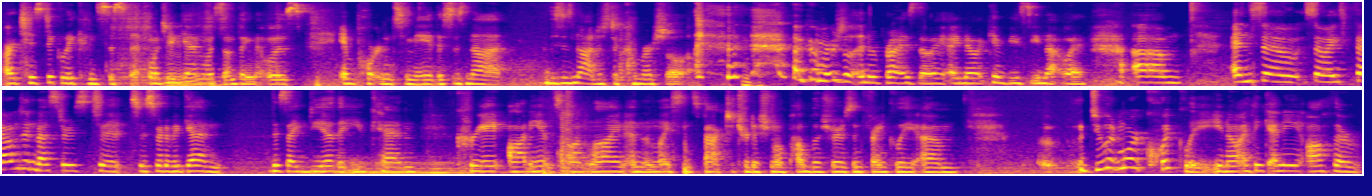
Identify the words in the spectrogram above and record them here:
artistically consistent, which mm-hmm. again was something that was important to me. This is not this is not just a commercial a commercial enterprise though I, I, know it can be seen that way um, and so so i found investors to to sort of again this idea that you can create audience online and then license back to traditional publishers and frankly um, do it more quickly you know i think any author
